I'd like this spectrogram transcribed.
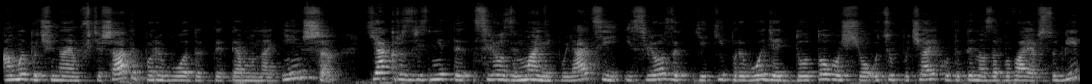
А ми починаємо втішати, переводити тему на інше, як розрізнити сльози маніпуляції і сльози, які приводять до того, що оцю печальку дитина забиває в собі,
